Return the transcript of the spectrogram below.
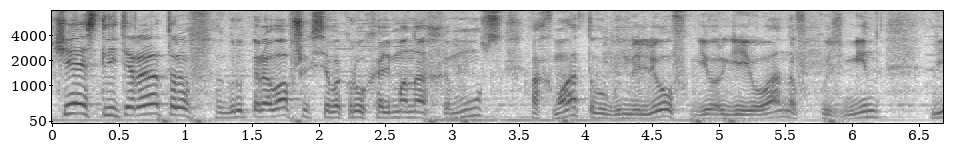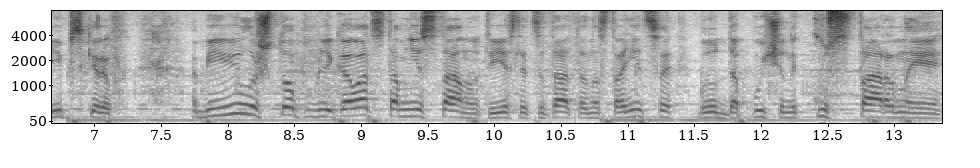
Часть литераторов, группировавшихся вокруг альманаха Мус, Ахматова, Гумилев, Георгий Иванов, Кузьмин, Липскеров, объявила, что опубликоваться там не станут, и если цитата на странице будут допущены кустарные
